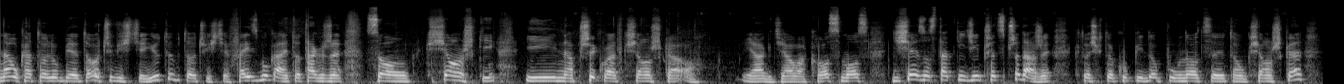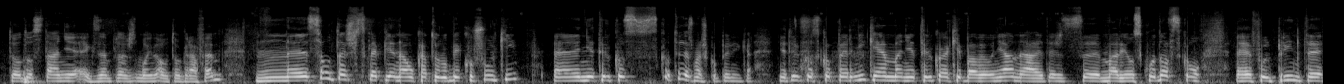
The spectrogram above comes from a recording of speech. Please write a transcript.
Nauka to Lubię to oczywiście YouTube, to oczywiście Facebook, ale to także są książki i na przykład książka o jak działa kosmos. Dzisiaj jest ostatni dzień przedsprzedaży. Ktoś, kto kupi do północy tą książkę, to dostanie egzemplarz z moim autografem. Mm, Są też w sklepie Nauka to lubię koszulki. E, Nie tylko z, ty też masz Kopernika, nie tylko z Kopernikiem, nie tylko jakie bawełniane, ale też z Marią Skłodowską, e, full printy.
